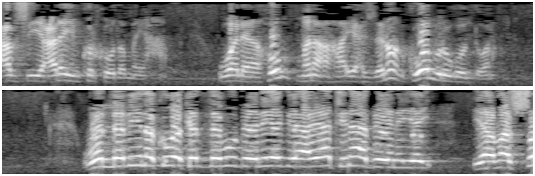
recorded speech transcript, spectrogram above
cabsiya calayhim korkooda may ahaan. Walaa hum mana ahaa yaxzanuun kuwa murugoon doona. Wladiina kuwa kadabuu beeniyey biaayaatinaa beeniyey. Yamasu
